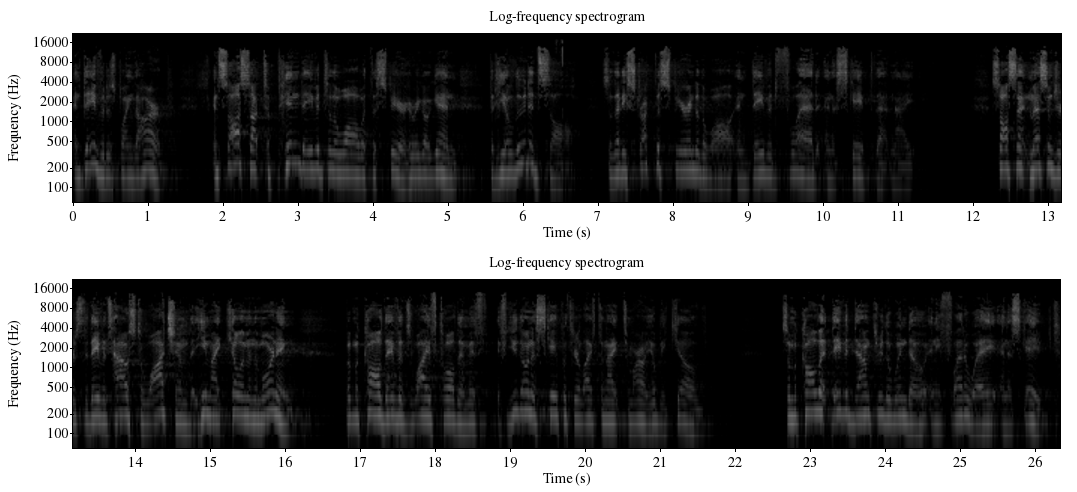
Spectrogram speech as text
and David was playing the harp. And Saul sought to pin David to the wall with the spear. Here we go again. But he eluded Saul, so that he struck the spear into the wall, and David fled and escaped that night. Saul sent messengers to David's house to watch him, that he might kill him in the morning. But Michal, David's wife, told him, if, if you don't escape with your life tonight, tomorrow you'll be killed. So Michal let David down through the window, and he fled away and escaped.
